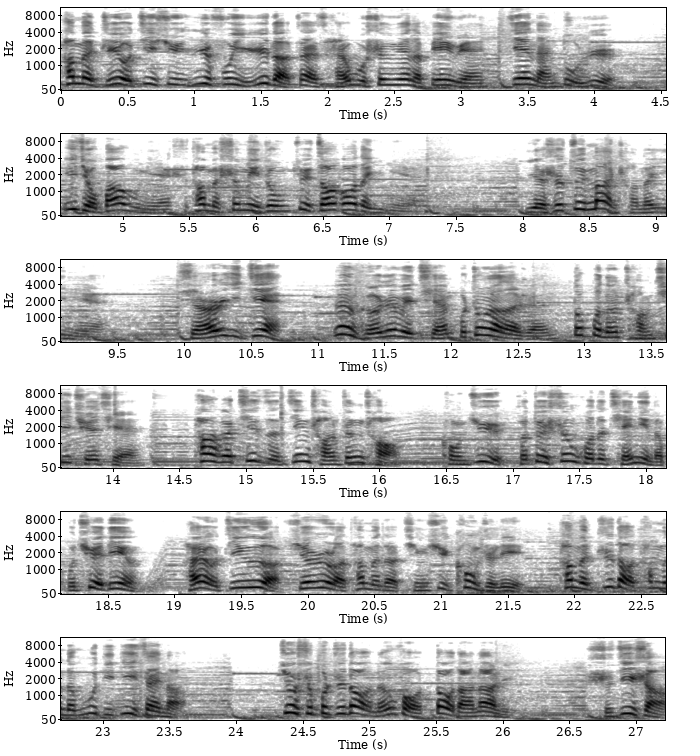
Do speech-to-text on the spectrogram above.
他们只有继续日复一日的在财务深渊的边缘艰难度日。一九八五年是他们生命中最糟糕的一年，也是最漫长的一年。显而易见，任何认为钱不重要的人都不能长期缺钱。他和妻子经常争吵，恐惧和对生活的前景的不确定。还有饥饿削弱了他们的情绪控制力。他们知道他们的目的地在哪，就是不知道能否到达那里。实际上，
